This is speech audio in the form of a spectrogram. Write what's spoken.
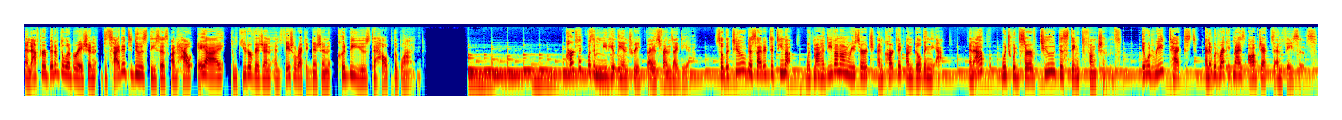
and after a bit of deliberation, decided to do his thesis on how AI, computer vision, and facial recognition could be used to help the blind. Karthik was immediately intrigued by his friend's idea. So the two decided to team up with Mahadevan on research and Karthik on building the app, an app which would serve two distinct functions. It would read text and it would recognize objects and faces.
